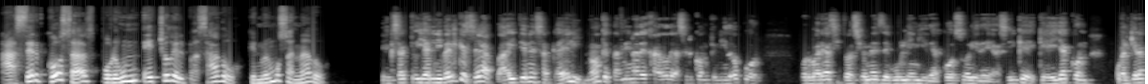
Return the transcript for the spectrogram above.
a hacer cosas por un hecho del pasado que no hemos sanado? Exacto, y al nivel que sea, ahí tienes a Kaeli, ¿no? Que también ha dejado de hacer contenido por, por varias situaciones de bullying y de acoso y de así, que, que ella con, cualquiera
